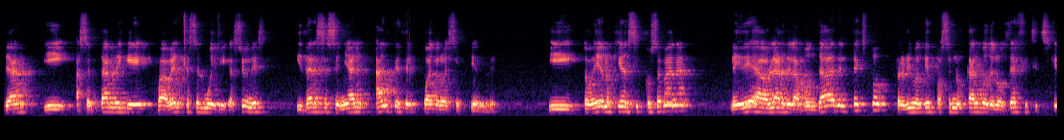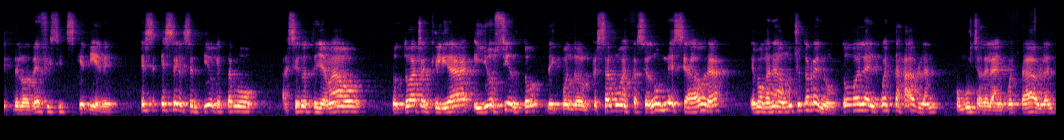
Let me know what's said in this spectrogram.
¿ya? y aceptar de que va a haber que hacer modificaciones y dar esa señal antes del 4 de septiembre. Y todavía nos quedan cinco semanas. La idea es hablar de la bondad del texto, pero al mismo tiempo hacernos cargo de los déficits que, de los déficits que tiene. ese es el sentido que estamos haciendo este llamado con toda tranquilidad y yo siento de cuando empezamos hasta hace dos meses ahora hemos ganado mucho terreno. Todas las encuestas hablan, o muchas de las encuestas hablan,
